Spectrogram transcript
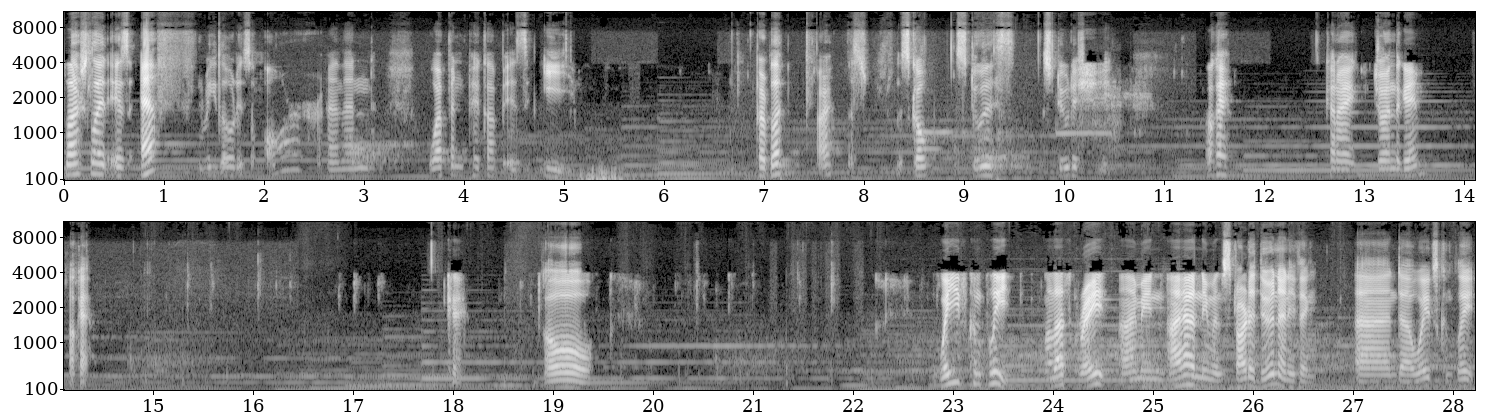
Flashlight is F, reload is R, and then weapon pickup is E. Fair play. Alright, let's let's go. Let's do this. Let's do this shit. Okay. Can I join the game? Okay. Oh. Wave complete. Well, that's great. I mean, I hadn't even started doing anything. And uh, wave's complete.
